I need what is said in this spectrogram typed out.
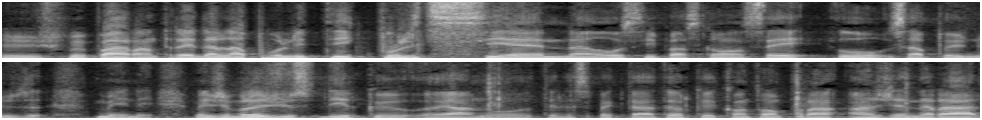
je peux pas rentrer dans la politique politicienne aussi parce qu'on sait où ça peut nous mener. Mais j'aimerais juste dire que euh, à nos téléspectateurs que quand on prend en général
